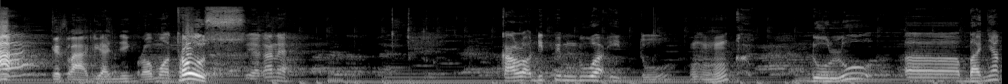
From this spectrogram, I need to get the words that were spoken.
Guys lagi anjing. Promo terus, ya kan ya. Kalau di PIM 2 itu Mhm. dulu eh, banyak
